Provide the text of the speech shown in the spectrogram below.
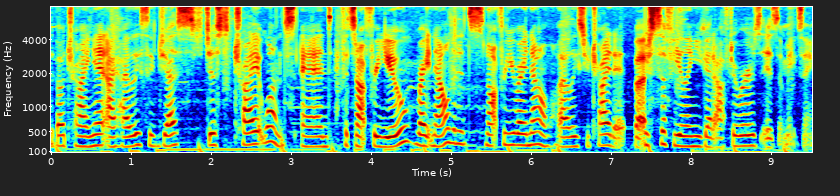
about trying it, I highly suggest just try it once. And if it's not for you right now, then it's not for you right now. At least you tried it. But just the feeling you get afterwards is amazing.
